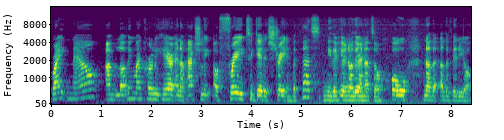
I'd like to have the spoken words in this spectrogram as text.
Right now, I'm loving my curly hair and I'm actually afraid to get it straightened, but that's neither here nor there and that's a whole nother other video.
